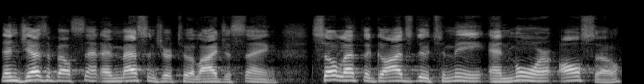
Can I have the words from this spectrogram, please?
Then Jezebel sent a messenger to Elijah, saying, So let the gods do to me, and more also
